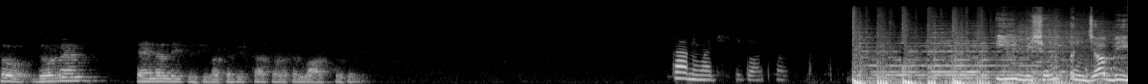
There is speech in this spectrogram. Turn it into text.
ਸੋ ਦਿਓਲ ਮੈਮ ਚੈਨਲ ਲਈ ਤੁਸੀਂ ਵਕਤ ਦਿੱਤਾ ਤੁਹਾਡਾ ਧੰਨਵਾਦ ਸ਼ੁਕਰੀਆ ਧੰਨਵਾਦ ਜੀ ਬਹੁਤ ਬਹੁਤ ਈ ਮਿਸ਼ਨ ਪੰਜਾਬੀ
